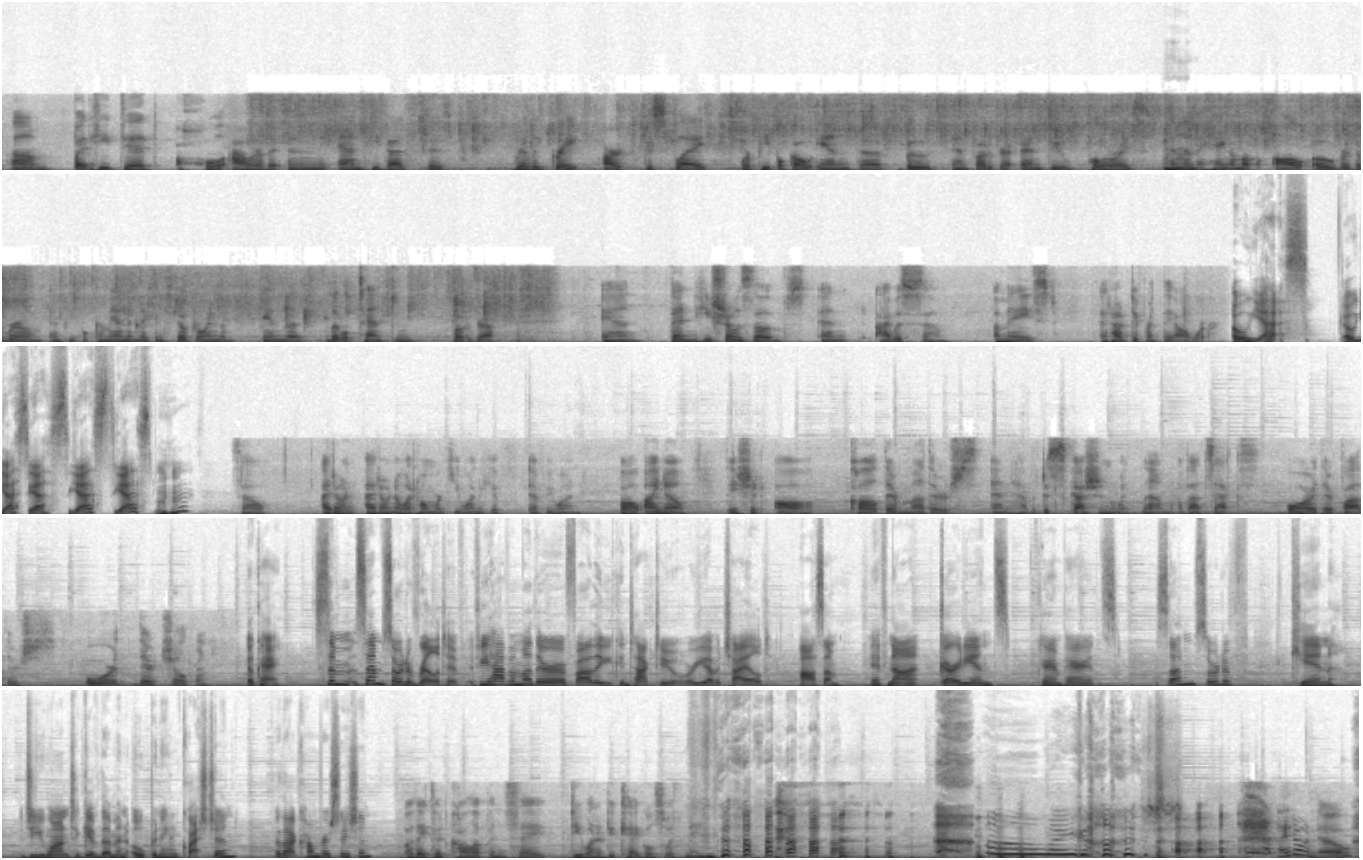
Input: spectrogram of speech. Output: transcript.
Um, but he did a whole hour of it. And in the end, he does this really great art display where people go in the booth and photograph and do Polaroids, and then they hang them up all over the room, and people come in and they can still go in the in the little tent and photograph. And then he shows those, and I was um, amazed at how different they all were. Oh, yes. Oh, yes, yes, yes, yes. hmm So, I don't I don't know what homework you want to give everyone. Oh, I know. They should all call their mothers and have a discussion with them about sex, or their fathers, or their children. Okay. Some some sort of relative. If you have a mother or a father you can talk to, or you have a child, awesome. If not, guardians, grandparents, some sort of kin. Do you want to give them an opening question for that conversation? Oh, they could call up and say, "Do you want to do Kegels with me?" oh my gosh. I don't know.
